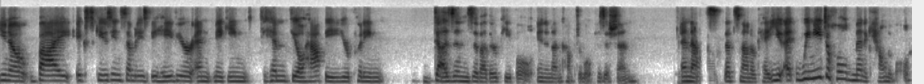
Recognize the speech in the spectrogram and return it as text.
you know, by excusing somebody's behavior and making him feel happy, you're putting dozens of other people in an uncomfortable position. And that's that's not okay. You, we need to hold men accountable.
